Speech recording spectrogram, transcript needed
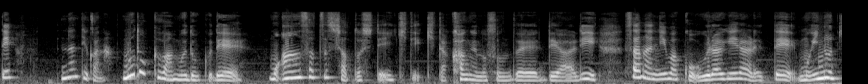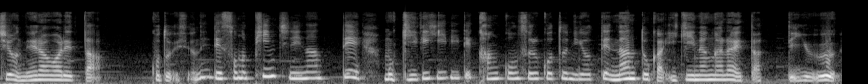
で何て言うかな無毒は無毒でもう暗殺者として生きてきた影の存在でありさらにはこう裏切られてもう命を狙われたことですよね。でそのピンチになってもうギリギリで冠婚することによってなんとか生きながらえたっていう。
